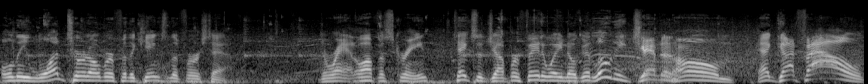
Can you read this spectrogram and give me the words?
Only one turnover for the Kings in the first half. Durant off a screen, takes a jumper, fadeaway, no good. Looney jammed it home and got fouled.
